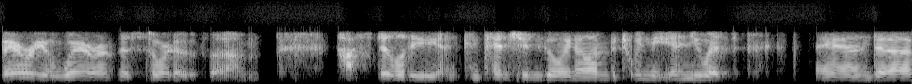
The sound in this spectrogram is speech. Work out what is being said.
very aware of this sort of um, hostility and contention going on between the Inuit and uh,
